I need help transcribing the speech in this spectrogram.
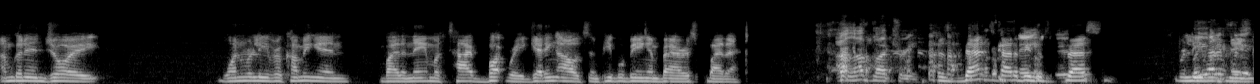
I'm going to enjoy one reliever coming in by the name of Ty Buttrey getting outs and people being embarrassed by that. I love Buttrey. Because that's got to be the dude. best We, reliever gotta name.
